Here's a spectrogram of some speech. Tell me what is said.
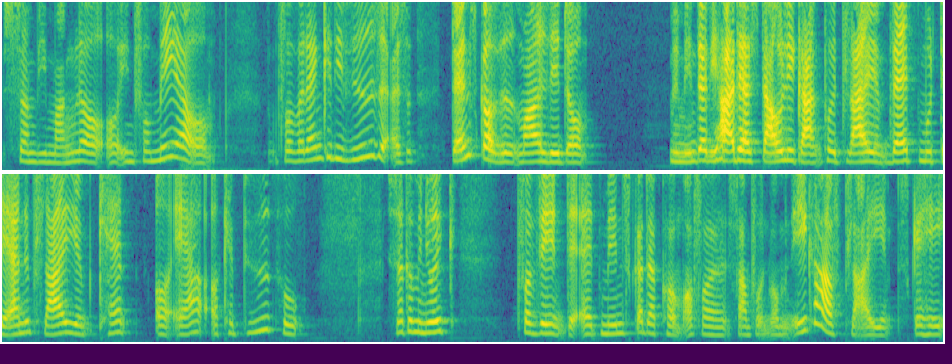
som vi mangler at informere om. For hvordan kan de vide det? Altså, danskere ved meget lidt om, medmindre de har deres daglige gang på et plejehjem, hvad et moderne plejehjem kan og er og kan byde på, så kan man jo ikke forvente, at mennesker, der kommer fra samfund, hvor man ikke har haft plejehjem, skal have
